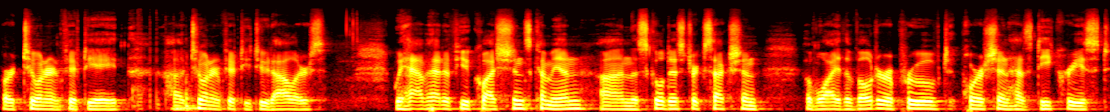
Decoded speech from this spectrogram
or 258, uh, $252. We have had a few questions come in on the school district section of why the voter-approved portion has decreased,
